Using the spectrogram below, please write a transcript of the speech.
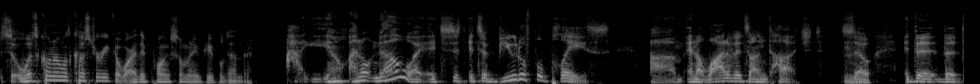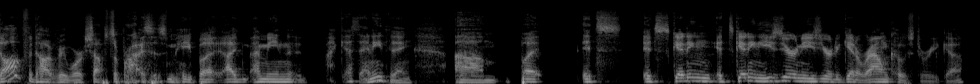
So what's going on with Costa Rica? Why are they pulling so many people down there? I, you know, I don't know. It's just, it's a beautiful place. Um, and a lot of it's untouched. So the, the dog photography workshop surprises me, but I, I mean, I guess anything. Um, but it's, it's getting, it's getting easier and easier to get around Costa Rica.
